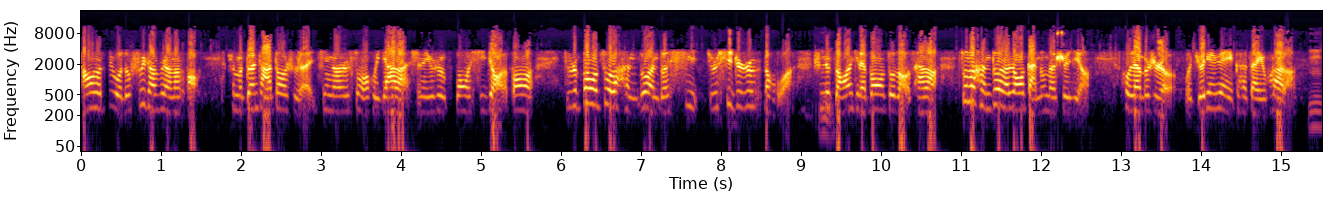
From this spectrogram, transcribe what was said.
然后呢对我都非常非常的好，什么端茶倒水了，经常是送我回家了，甚至有时候帮我洗脚了，帮我就是帮我做了很多很多细就是细致致的活，甚至早上起来帮我做早餐了，做了很多的让我感动的事情。后来不是我决定愿意跟他在一块儿了，嗯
